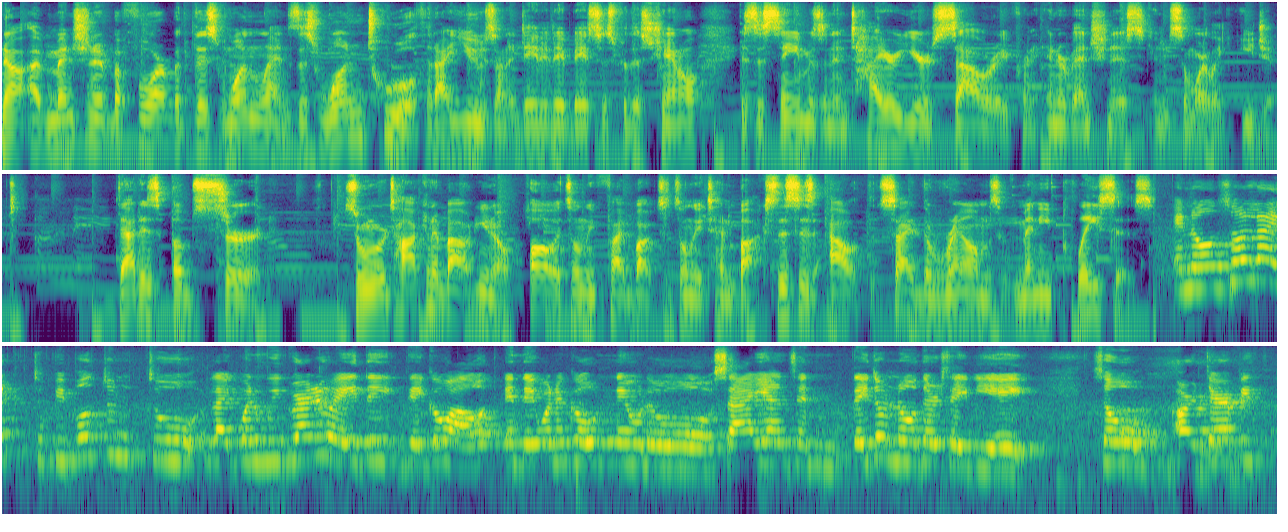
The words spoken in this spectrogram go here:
Now, I've mentioned it before, but this one lens, this one tool that I use on a day-to-day basis for this channel is the same as an entire year's salary for an interventionist in somewhere like Egypt. That is absurd. So when we're talking about, you know, oh, it's only five bucks, it's only 10 bucks, this is outside the realms of many places. and also like to people to, to like when we graduate they, they go out and they want to go neuroscience and they don't know there's ABA so our therapists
